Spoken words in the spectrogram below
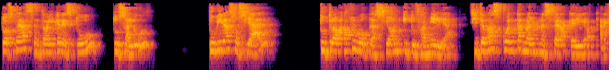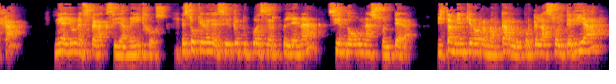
Tu esfera central que eres tú, tu salud, tu vida social, tu trabajo y vocación y tu familia. Si te das cuenta, no hay una esfera que diga pareja, ni hay una esfera que se llame hijos. Esto quiere decir que tú puedes ser plena siendo una soltera. Y también quiero remarcarlo, porque la soltería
